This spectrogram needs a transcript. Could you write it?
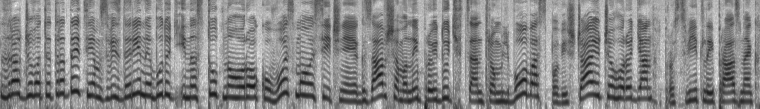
Зраджувати традиціям звіздарі не будуть і наступного року, 8 січня, як завжди, вони пройдуть центром Львова, сповіщаючи городян про світлий праздник.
